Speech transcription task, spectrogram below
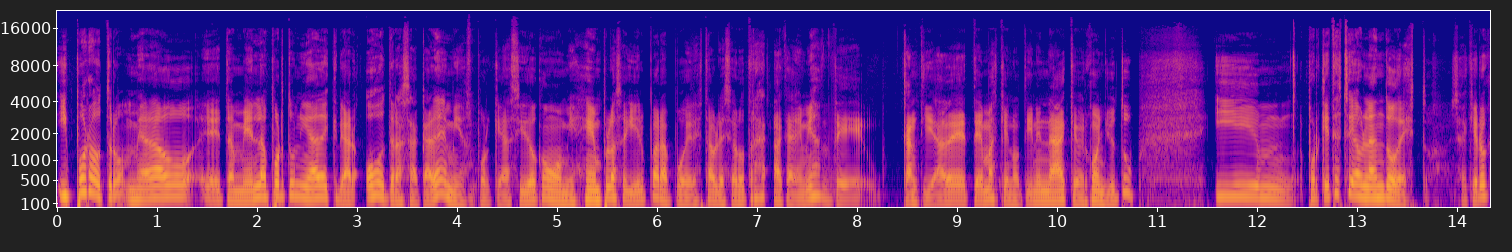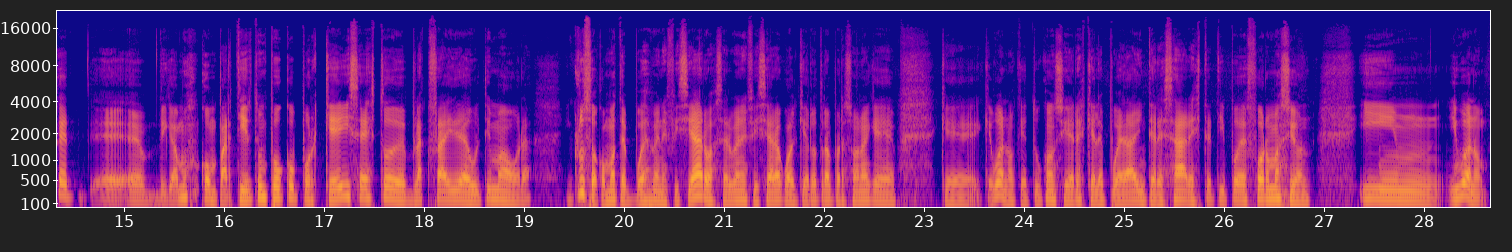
y por otro, me ha dado eh, también la oportunidad de crear otras academias, porque ha sido como mi ejemplo a seguir para poder establecer otras academias de cantidad de temas que no tienen nada que ver con YouTube. ¿Y mm, por qué te estoy hablando de esto? O sea, quiero que, eh, eh, digamos, compartirte un poco por qué hice esto de Black Friday a última hora, incluso cómo te puedes beneficiar o hacer beneficiar a cualquier otra persona que, que, que bueno, que tú consideres que le pueda interesar este tipo de formación. Y, mm, y, bueno,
